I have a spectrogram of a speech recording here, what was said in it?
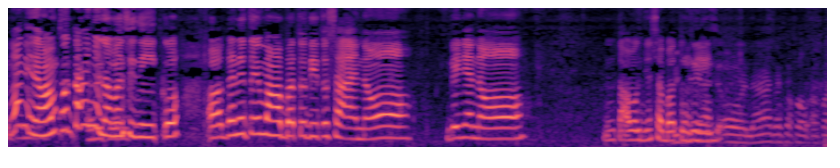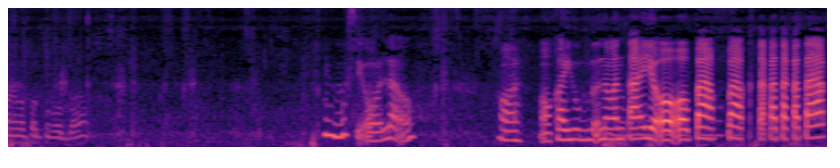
ngani naman, puntahan nyo naman si Nico. Oh, ganito yung mga bato dito sa ano. Ganyan, no. Ang tawag niya sa batong yan. si Ola, tapos ako, ako naman pagpababa. Ano si Ola, oh. Oh, okay, hugno naman tayo. Oo, pak, pak, taka, taka, tak,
